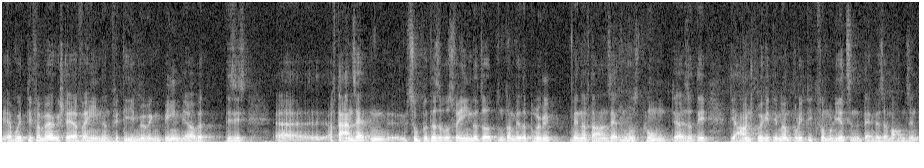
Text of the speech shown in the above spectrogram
er wollte die Vermögensteuer verhindern, für die ich im Übrigen bin, ja, aber das ist äh, auf der einen Seite super, dass er was verhindert hat und dann wird er prügelt, wenn auf der anderen Seite was kommt. Ja, also die, die Ansprüche, die man in Politik formuliert, sind teilweise ein Wahnsinn.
